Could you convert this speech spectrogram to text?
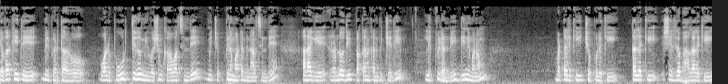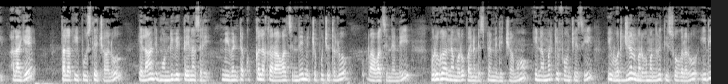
ఎవరికైతే మీరు పెడతారో వాళ్ళు పూర్తిగా మీ వశం కావాల్సిందే మీరు చెప్పిన మాట వినాల్సిందే. అలాగే రెండోది పక్కన కనిపించేది లిక్విడ్ అండి. దీన్ని మనం బట్టలకి చెప్పులకి తలకి శరీర భాగాలకి అలాగే తలకి పూస్తే చాలు. ఎలాంటి మొండి వ్యక్తి అయినా సరే మీ వెంట కుక్కలక్క రావాల్సిందే మీ చెప్పు చేతుల్లో రావాల్సిందే అండి గురుగారి నెంబరు పైన డిస్ప్లే మీద ఇచ్చాము. ఈ నెంబర్కి ఫోన్ చేసి ఈ ఒరిజినల్ మరుగుమందుని తీసుకోగలరు. ఇది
